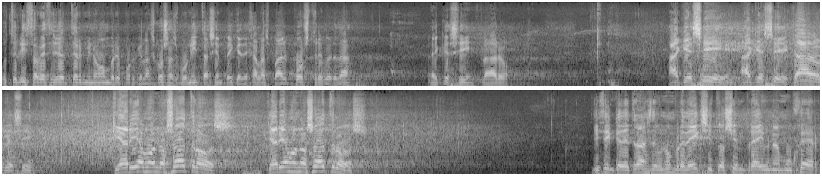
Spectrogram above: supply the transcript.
Utilizo a veces el término hombre porque las cosas bonitas siempre hay que dejarlas para el postre, ¿verdad? ¿A que sí? Claro. ¿A que sí? ¿A que sí? Claro que sí. ¿Qué haríamos nosotros? ¿Qué haríamos nosotros? Dicen que detrás de un hombre de éxito siempre hay una mujer.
